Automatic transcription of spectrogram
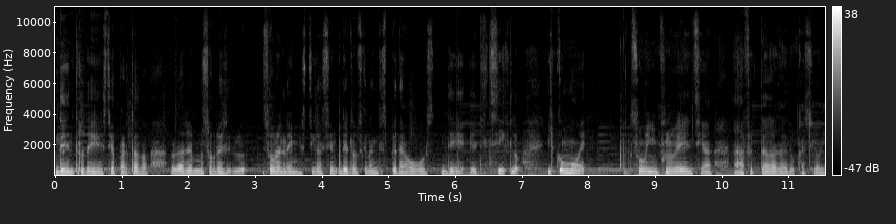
Dentro de este apartado hablaremos sobre, sobre la investigación de los grandes pedagogos del siglo y cómo su influencia ha afectado a la educación,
